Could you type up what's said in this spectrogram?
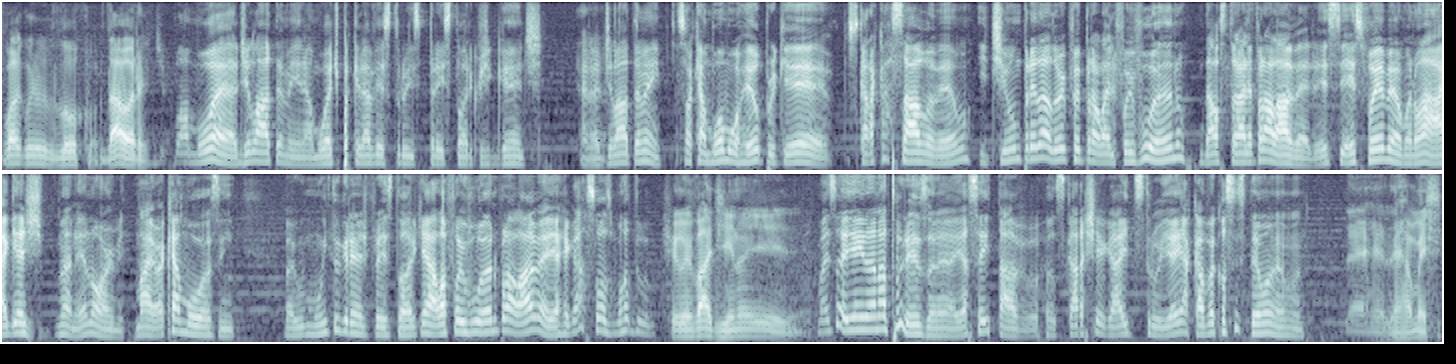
bagulho louco. Da hora. Tipo, o amor é de lá também, né? Amor é tipo aquele avestruz pré-histórico gigante. Era de lá também. Só que a Moa morreu porque os caras caçavam mesmo. E tinha um predador que foi pra lá. Ele foi voando da Austrália pra lá, velho. Esse, esse foi mesmo, mano. Uma águia, mano, enorme. Maior que a Moa, assim. Bagulho muito grande pré-histórico. E ela foi voando pra lá, velho. E arregaçou as moas tudo. Chegou invadindo e. Mas aí ainda é natureza, né? Aí é aceitável. Os caras chegar e destruir, aí acaba o ecossistema mesmo, mano. É, é, realmente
